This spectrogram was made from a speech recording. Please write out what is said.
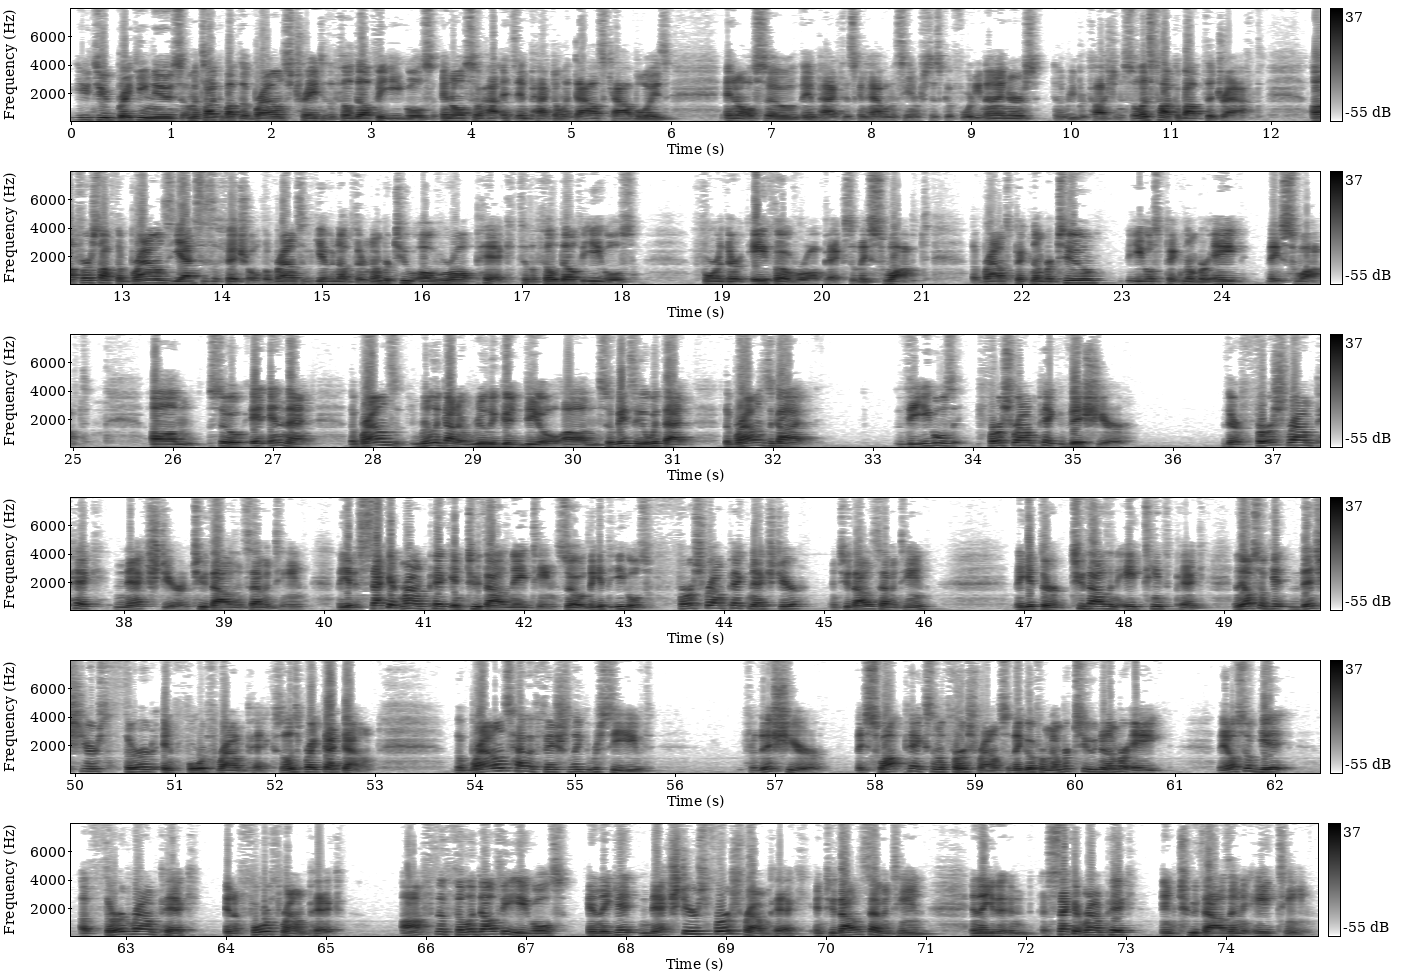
YouTube breaking news. I'm going to talk about the Browns trade to the Philadelphia Eagles and also how its impact on the Dallas Cowboys and also the impact it's going to have on the San Francisco 49ers and the repercussions. So let's talk about the draft. Uh, first off, the Browns, yes, is official. The Browns have given up their number two overall pick to the Philadelphia Eagles for their eighth overall pick. So they swapped. The Browns picked number two, the Eagles picked number eight. They swapped. Um, so in, in that, the Browns really got a really good deal. Um, so basically, with that, the Browns got the Eagles' first round pick this year, their first round pick next year in 2017. They get a second round pick in 2018. So they get the Eagles' first round pick next year in 2017. They get their 2018 pick, and they also get this year's third and fourth round pick. So let's break that down. The Browns have officially received for this year they swap picks in the first round, so they go from number two to number eight. They also get a third round pick and a fourth round pick off the Philadelphia Eagles, and they get next year's first round pick in 2017, and they get a second round pick in 2018.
